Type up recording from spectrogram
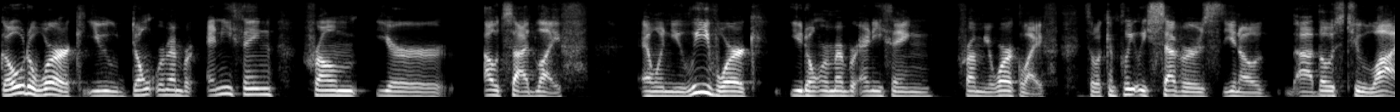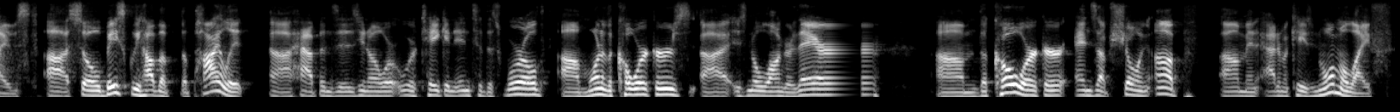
go to work, you don't remember anything from your outside life. And when you leave work, you don't remember anything from your work life. So it completely severs, you know, uh, those two lives. Uh, so basically, how the the pilot uh, happens is, you know, we're, we're taken into this world. Um, one of the coworkers uh, is no longer there. Um, the coworker ends up showing up um, in Adam McKay's normal life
